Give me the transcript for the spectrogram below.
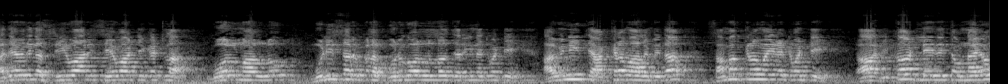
అదేవిధంగా శ్రీవారి సేవా టికెట్ల గోల్మాల్లో ముడి సరుకుల కొనుగోళ్ళలో జరిగినటువంటి అవినీతి అక్రమాల మీద సమగ్రమైనటువంటి ఆ రికార్డులు ఏదైతే ఉన్నాయో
